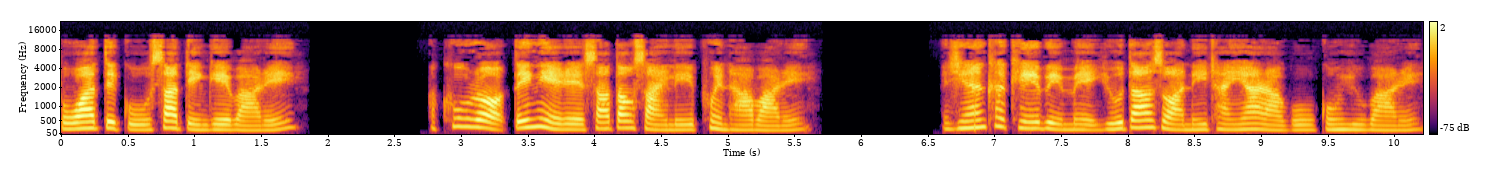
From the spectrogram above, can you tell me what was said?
ဘဝတစ်ကိုစတင်ခဲ့ပါတယ် အခုတော့တင်းငယ်တဲ့စားတောက်ဆိုင်လေးဖွင့်ထားပါတယ်အရန်ခက်ခဲပေမဲ့ရိုးသားစွာနေထိုင်ရတာကိုဂုဏ်ယူပါတယ်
